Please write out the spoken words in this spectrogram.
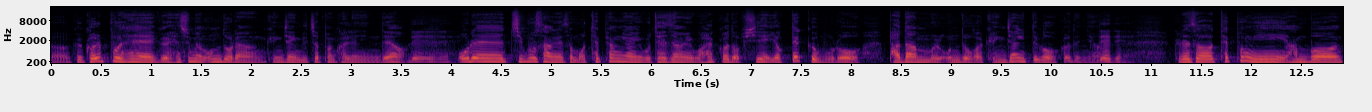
어, 그 걸프해 그 해수면 온도랑 굉장히 밀접한 관련이 있는데요. 네. 올해 지구상에서 뭐 태평양이고 대서양이고 할 것 없이 역대급으로 바닷물 온도가 굉장히 뜨거웠거든요. 네네. 그래서 태풍이 한번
